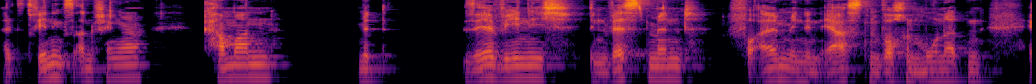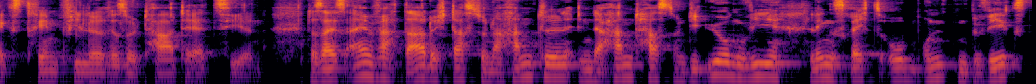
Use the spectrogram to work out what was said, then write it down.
als Trainingsanfänger kann man mit sehr wenig Investment vor allem in den ersten Wochen, Monaten extrem viele Resultate erzielen. Das heißt einfach dadurch, dass du eine Hantel in der Hand hast und die irgendwie links, rechts, oben, unten bewegst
